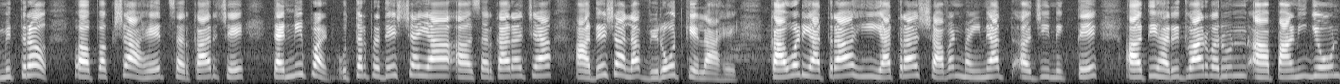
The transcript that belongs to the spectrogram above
मित्र पक्ष आहेत सरकारचे त्यांनी पण उत्तर प्रदेशच्या या सरकाराच्या आदेशाला विरोध केला आहे. कावड यात्रा ही यात्रा श्रावण महिन्यात जी निघते ती हरिद्वारवरून पाणी घेऊन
